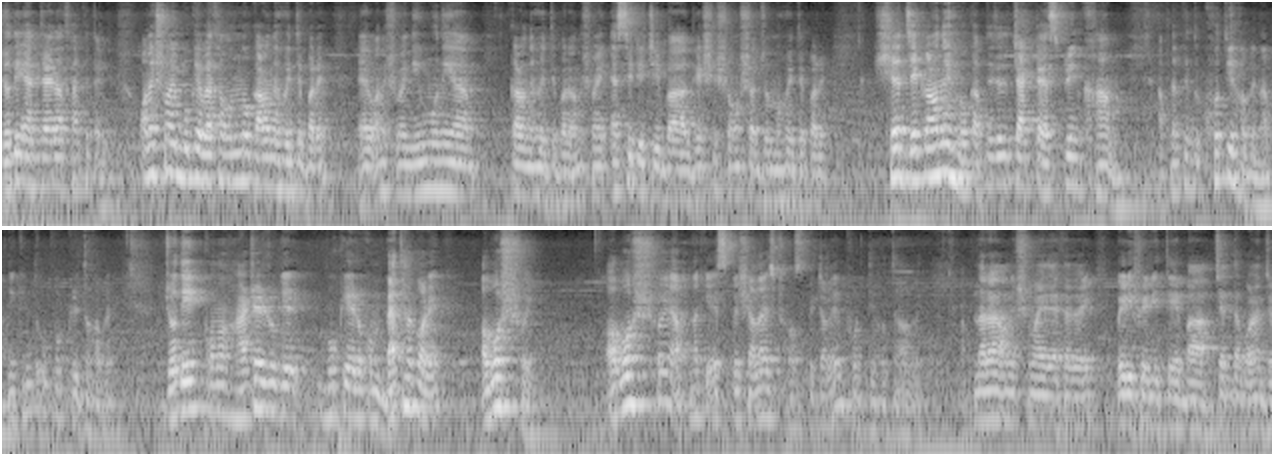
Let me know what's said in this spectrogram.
যদি অ্যানজাইনা থাকে তাই। অনেক সময় বুকে ব্যথা অন্য কারণে হইতে পারে অনেক সময় নিউমোনিয়া কারণে হইতে পারে, অনেক সময় অ্যাসিডিটি বা গ্যাসের সমস্যার জন্য হইতে পারে। সে যে কারণেই হোক, আপনি যদি চারটা স্প্রিং খান, আপনার কিন্তু ক্ষতি হবে না, আপনি কিন্তু উপকৃত হবেন। যদি কোনো হার্টের রোগের বুকে এরকম ব্যথা করে, অবশ্যই অবশ্যই আপনাকে স্পেশালাইজড হসপিটালে ভর্তি হতে হবে। আপনারা অনেক সময় দেখা যায় পেরিফেরিতে বা চিন্তা করেন যে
